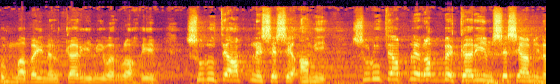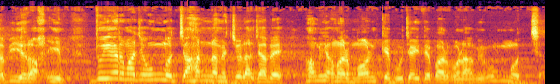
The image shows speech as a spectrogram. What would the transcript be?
উম্মা বাইনাল করিম ওয়ার রহিম। শুরুতে আপনি, শেষে আমি। শুরুতে আপনি, রব্বে করিম, শেষে আমি নবী রহিম। দুইয়ের মাঝে উম্মত জাহান্নামে চলে যাবে। আমি আমার মনকে বুঝাইতে পারব না, আমি উম্মত চাই।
